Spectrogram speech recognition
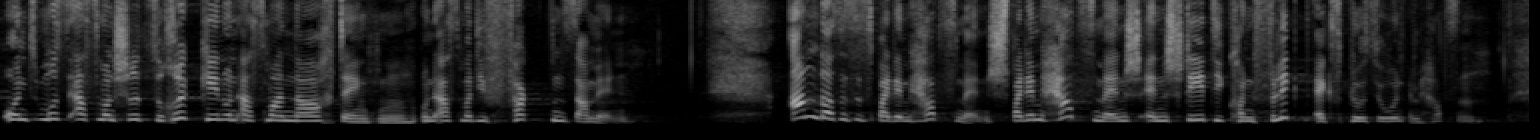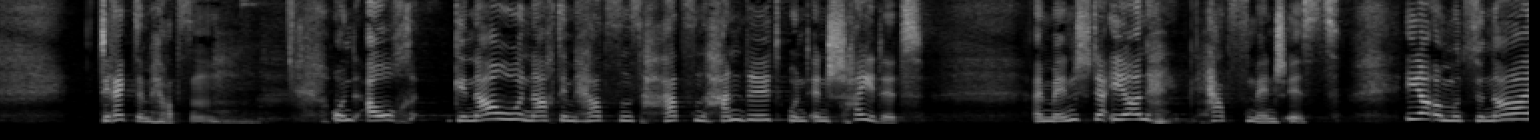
und musst erstmal einen Schritt zurückgehen und erstmal nachdenken und erstmal die Fakten sammeln. Anders ist es bei dem Herzmensch. Bei dem Herzmensch entsteht die Konfliktexplosion im Herzen. Direkt im Herzen. Und auch genau nach dem Herzens, Herzen handelt und entscheidet. Ein Mensch, der eher ein Herzmensch ist. Eher emotional,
